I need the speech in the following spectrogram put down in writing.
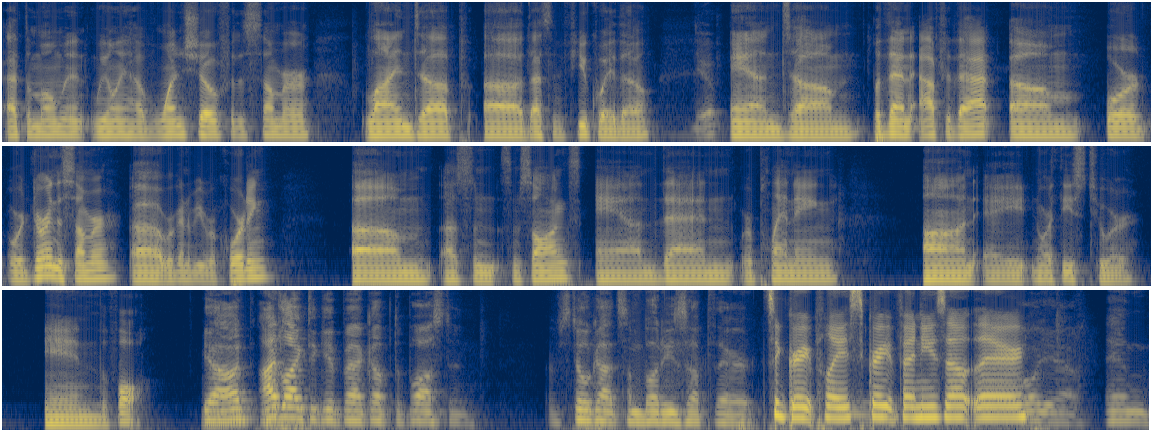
at the moment we only have one show for the summer lined up. Uh, that's in Fuquay though. Yep. And um, but then after that, um, or or during the summer, uh, we're gonna be recording um uh, some some songs, and then we're planning on a Northeast tour in the fall. Yeah, I'd, I'd like to get back up to Boston. I've still got some buddies up there. It's a great place, great venues out there. Oh yeah, and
